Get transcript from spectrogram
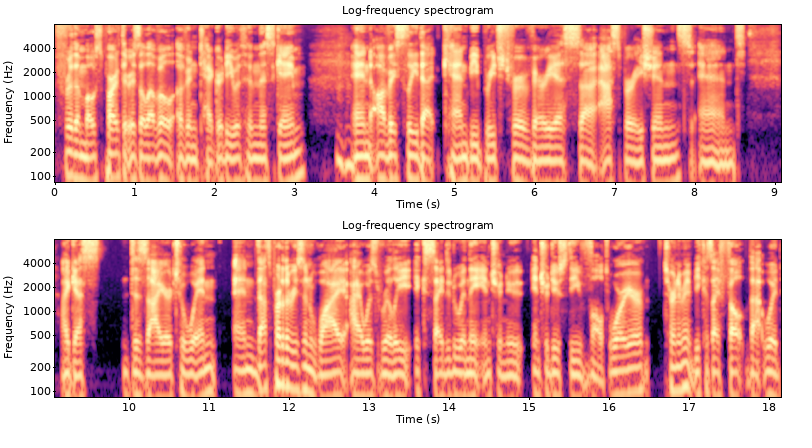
for the most part there is a level of integrity within this game, Mhm. and obviously that can be breached for various uh, aspirations and I guess desire to win. And that's part of the reason why I was really excited when they introdu- introduced the Vault Warrior tournament because I felt that would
